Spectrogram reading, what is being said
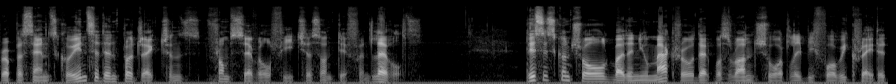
represents coincident projections from several features on different levels. This is controlled by the new macro that was run shortly before we created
